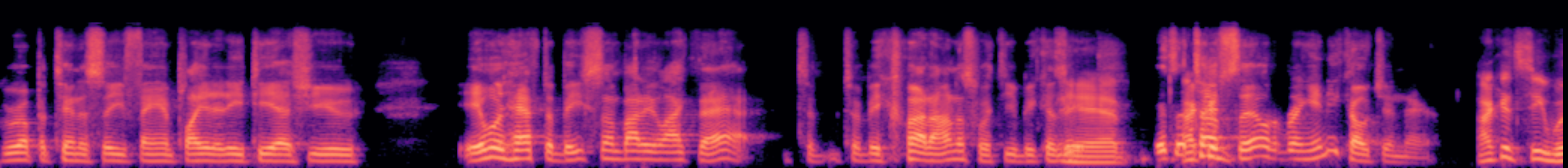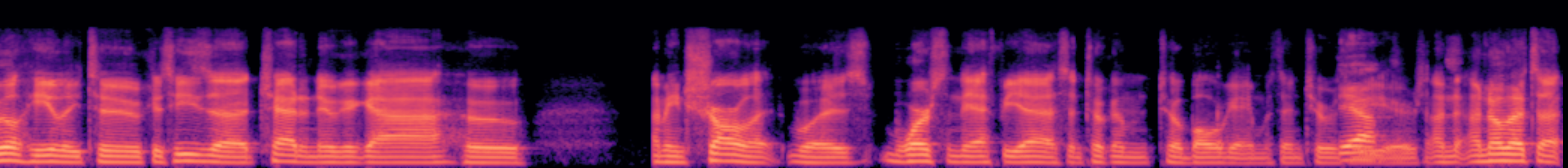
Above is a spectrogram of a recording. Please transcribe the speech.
grew up a Tennessee fan, played at ETSU. It would have to be somebody like that to to be quite honest with you, because it, Yeah, it's a I tough could- sell to bring any coach in there. I could see Will Healy too, because he's a Chattanooga guy who, I mean, Charlotte was worse than the FBS and took him to a bowl game within two or three Yeah. years. I, I know that's a,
